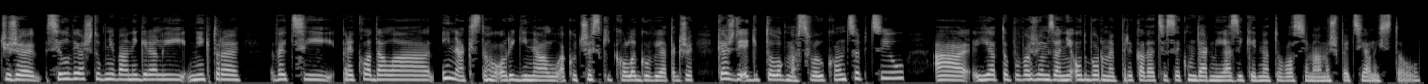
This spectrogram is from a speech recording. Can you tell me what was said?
Čiže Silvia Štubnevá Nigreli niektoré veci prekladala inak z toho originálu ako českí kolegovia, takže každý egyptológ má svoju koncepciu a ja to považujem za neodborné prekladacie sekundárny jazyk, keď na to vlastne máme špecialistov.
